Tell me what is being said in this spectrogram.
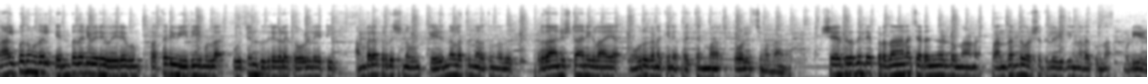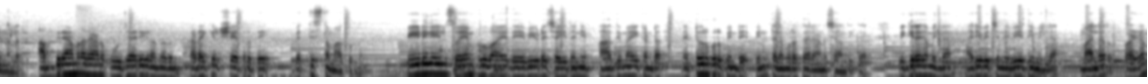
നാൽപ്പത് മുതൽ എൺപതടി വരെ ഉയരവും പത്തടി വീതിയുമുള്ള കൂറ്റൻ കുതിരകളെ തോളിലേറ്റി അമ്പലപ്രദക്ഷിണവും എഴുന്നള്ളത്തും നടത്തുന്നത് വ്രതാനുഷ്ഠാനികളായ നൂറുകണക്കിന് ഭക്തന്മാർ തോളിൽ ചുമന്നാണ്. ക്ഷേത്രത്തിന്റെ പ്രധാന ചടങ്ങുകളിലൊന്നാണ് പന്ത്രണ്ട് വർഷത്തിലൊരിക്കൽ നടക്കുന്ന മുടിയെഴുന്നള്ളത് അബ്രാഹ്മണരാണ് പൂജാരികൾ എന്നതും കടയ്ക്കൽ ക്ഷേത്രത്തെ വ്യത്യസ്തമാക്കുന്നു. പീടികയിൽ സ്വയംഭൂവായ ദേവിയുടെ ചൈതന്യം ആദ്യമായി കണ്ട നെട്ടൂർ കുറുപ്പിന്റെ പിൻതലമുറക്കാരാണ് ശാന്തിക്കാർ. വിഗ്രഹമില്ല അരിവെച്ച് നിവേദ്യമില്ല മലർ പഴം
